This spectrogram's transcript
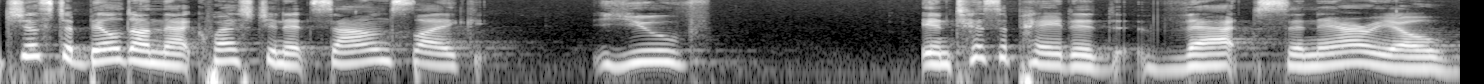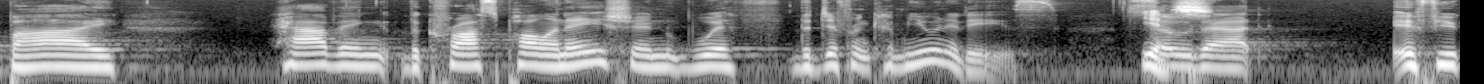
Just to build on that question, it sounds like you've anticipated that scenario by having the cross pollination with the different communities. Yes. So that if you,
